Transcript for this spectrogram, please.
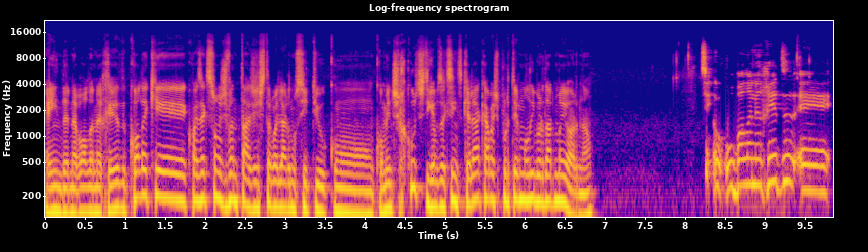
ainda na bola na rede. Qual é que é, quais é que são as vantagens de trabalhar num sítio com, com menos recursos? Digamos assim, se calhar acabas por ter uma liberdade maior, não? Sim, o Bola na Rede é,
